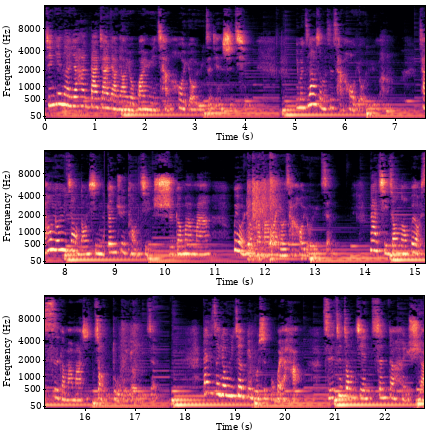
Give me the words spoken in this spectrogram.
今天呢，要和大家聊聊有关于产后忧郁这件事情。你们知道什么是产后忧郁吗？产后忧郁这种东西呢，根据统计，十个妈妈会有六个妈妈有产后忧郁症。那其中呢，会有四个妈妈是重度的忧郁症。但是这忧郁症并不是不会好，只是这中间真的很需要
